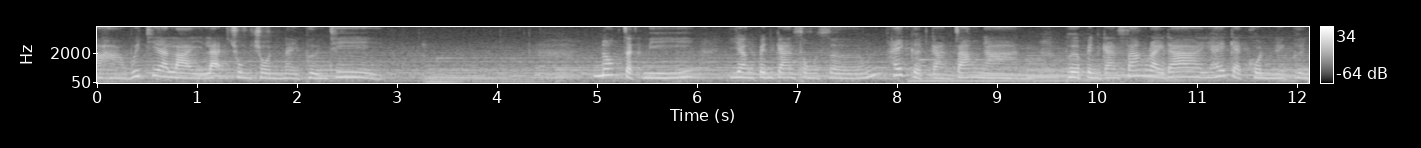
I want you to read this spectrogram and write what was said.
มหาวิทยาลัยและชุมชนในพื้นที่ นอกจากนี้ยังเป็นการส่งเสริมให้เกิดการจ้างงาน เพื่อเป็นการสร้างรายได้ให้แก่คนในพื้น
